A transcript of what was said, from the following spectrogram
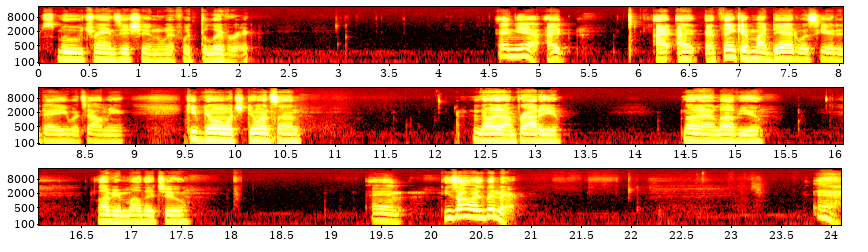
smooth transition with, with delivery. And yeah, I, I I think if my dad was here today, he would tell me, keep doing what you're doing, son. Know that I'm proud of you. Know that I love you. Love your mother too. And he's always been there.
